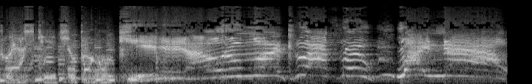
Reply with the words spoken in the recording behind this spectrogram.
Class teacher, Bo. Get out of my classroom right now!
